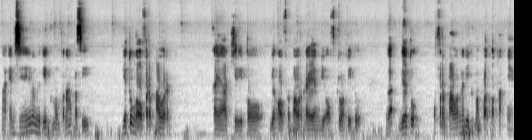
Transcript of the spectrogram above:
Nah, MC-nya ini memiliki kemampuan apa sih? Dia tuh nggak overpower kayak Kirito, dia nggak overpower kayak yang di Overlord itu. Nggak, dia tuh overpowernya di kemampuan otaknya.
